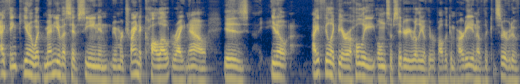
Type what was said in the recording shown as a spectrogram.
I think, you know, what many of us have seen and, and, we're trying to call out right now is, you know, I feel like they are a wholly owned subsidiary, really, of the Republican Party and of the conservative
